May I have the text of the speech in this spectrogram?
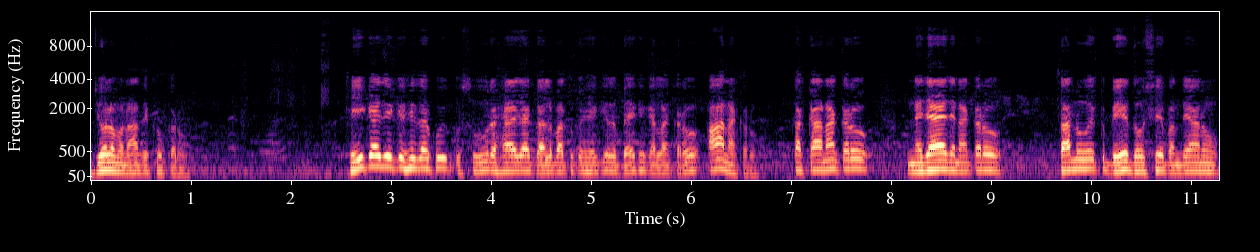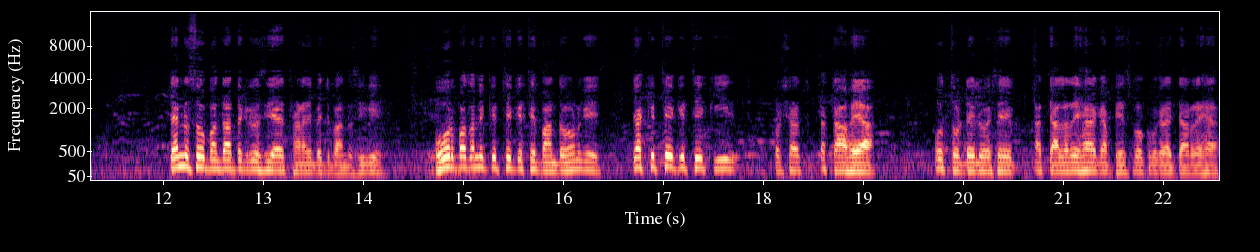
ਜ਼ੁਲਮ ਨਾ ਦੇਖੋ ਕਰੋ। ਠੀਕ ਹੈ ਜੇ ਕਿਸੇ ਦਾ ਕੋਈ ਕਸੂਰ ਹੈ ਜਾਂ ਗੱਲਬਾਤ ਕੋਈ ਹੈਗੀ ਉਹ ਬਹਿ ਕੇ ਗੱਲਾਂ ਕਰੋ ਆ ਨਾ ਕਰੋ, ਧੱਕਾ ਨਾ ਕਰੋ, ਨਜਾਇਜ਼ ਨਾ ਕਰੋ। ਸਾਨੂੰ ਇੱਕ ਬੇਦੋਸ਼ੇ ਬੰਦਿਆਂ ਨੂੰ 300 ਬੰਦਾ ਤਕਰੀਬਨ ਅਸੀਂ ਇਸ ਥਾਣੇ ਦੇ ਵਿੱਚ ਬੰਦ ਸੀਗੇ। ਹੋਰ ਪਤਾ ਨਹੀਂ ਕਿੱਥੇ ਕਿੱਥੇ ਬੰਦ ਹੋਣਗੇ ਜਾਂ ਕਿੱਥੇ ਕਿੱਥੇ ਕੀ ਪ੍ਰਸ਼ਾਸਨ ਧੱਕਾ ਹੋਇਆ। ਉਹ ਤੁਹਾਡੇ ਲੋ ਆਹ ਚੱਲ ਰਿਹਾ ਹੈਗਾ ਫੇਸਬੁੱਕ ਵਗੈਰਾ ਚੱਲ ਰਿਹਾ।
